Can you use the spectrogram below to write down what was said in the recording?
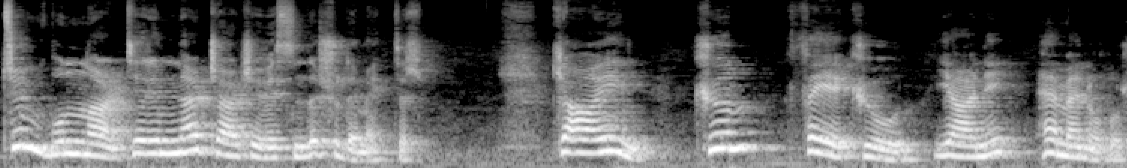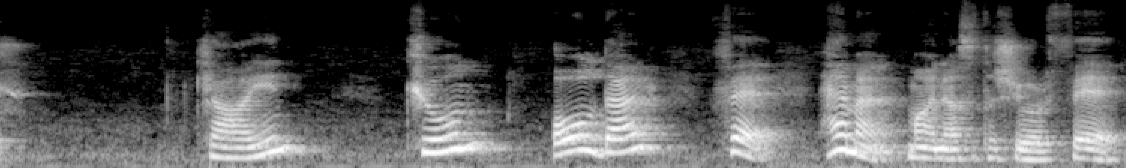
Tüm bunlar terimler çerçevesinde şu demektir. Kain, kün, feyekûn yani hemen olur. Kain, kün, ol der, fe hemen manası taşıyor fe.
